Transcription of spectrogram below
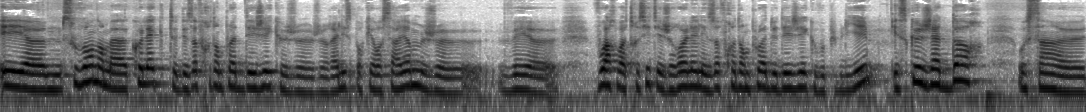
et euh, souvent dans ma collecte des offres d'emploi de DG que je, réalise pour Kerosarium, je vais euh, voir votre site et je relais les offres d'emploi de DG que vous publiez. Et ce que j'adore au sein euh,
